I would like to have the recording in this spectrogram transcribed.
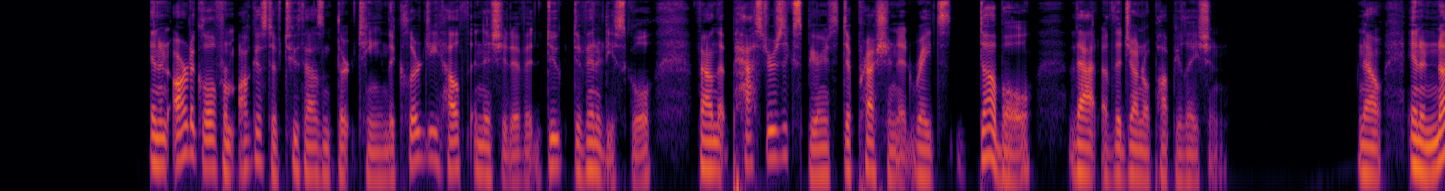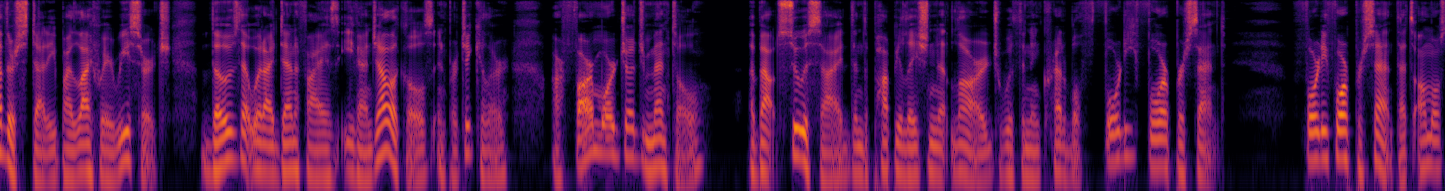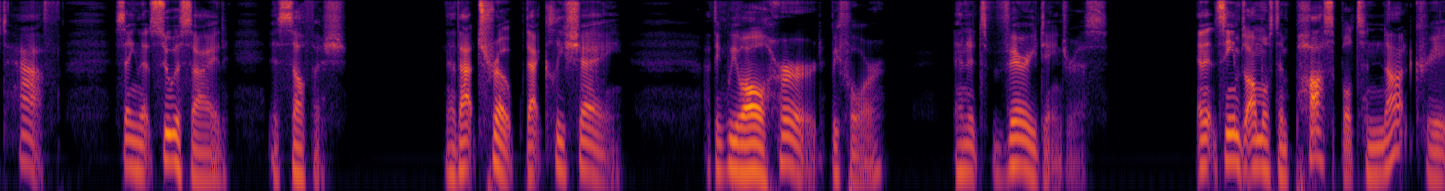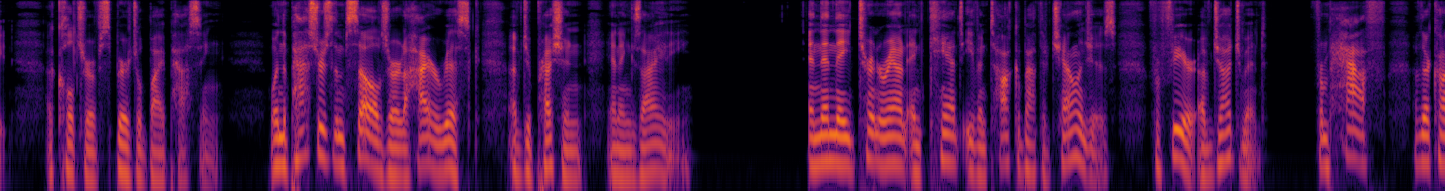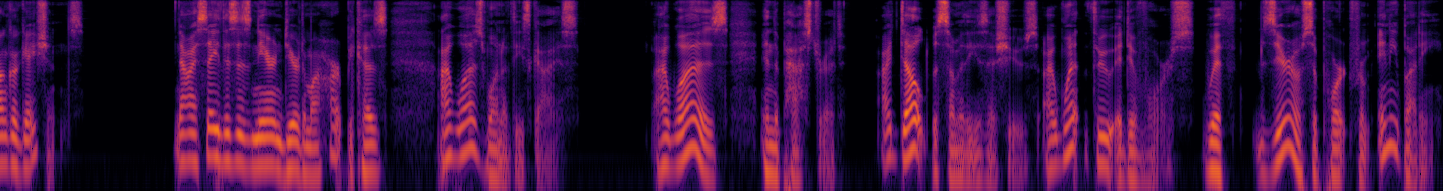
In an article from August of 2013, the Clergy Health Initiative at Duke Divinity School found that pastors experience depression at rates double that of the general population. Now, in another study by Lifeway Research, those that would identify as evangelicals in particular are far more judgmental about suicide than the population at large, with an incredible 44%. 44%, that's almost half, saying that suicide is selfish. Now, that trope, that cliche, I think we've all heard before, and it's very dangerous. And it seems almost impossible to not create a culture of spiritual bypassing when the pastors themselves are at a higher risk of depression and anxiety. And then they turn around and can't even talk about their challenges for fear of judgment from half of their congregations. Now, I say this is near and dear to my heart because I was one of these guys. I was in the pastorate. I dealt with some of these issues. I went through a divorce with zero support from anybody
